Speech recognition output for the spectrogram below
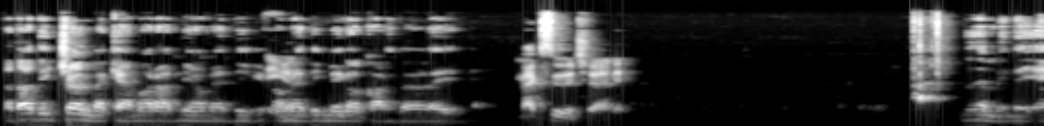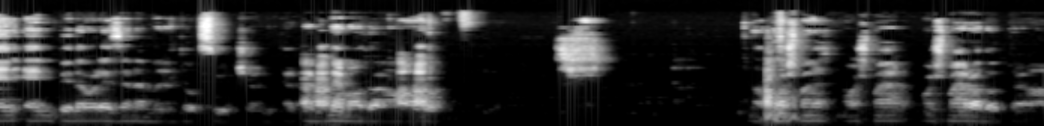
Tehát addig csöndbe kell maradni, ameddig, Igen. ameddig még akarsz belőle inni. meg szülcsölni. De nem mindegy, én, én például ezzel nem nagyon tudok szűrcsölni. Tehát Aha. nem ad a. Na most már, most már, most már adott el a...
